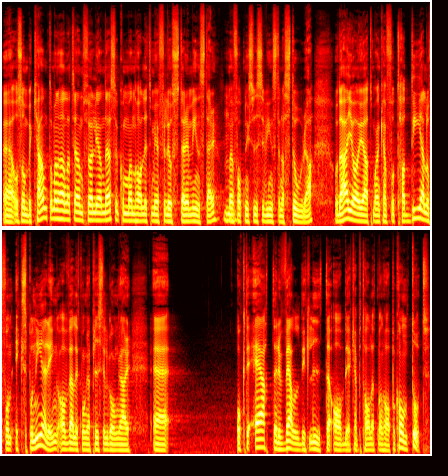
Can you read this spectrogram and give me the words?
Eh, och som bekant om man handlar trendföljande så kommer man ha lite mer förluster än vinster. Men förhoppningsvis är vinsterna stora. Och det här gör ju att man kan få ta del och få en exponering av väldigt många pristillgångar eh, och det äter väldigt lite av det kapitalet man har på kontot.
